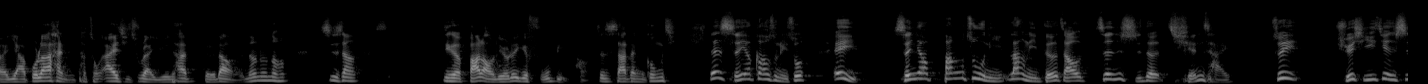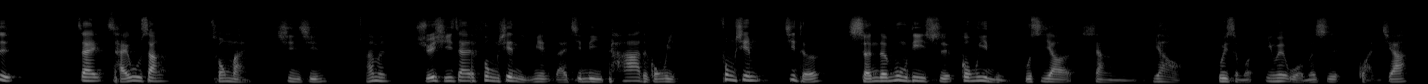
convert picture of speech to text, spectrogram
呃，亚伯拉罕他从埃及出来，以为他得到了。No No No，事实上，那个法老留了一个伏笔，哈，这是撒旦的攻击。但是神要告诉你说，哎，神要帮助你，让你得着真实的钱财。所以学习一件事，在财务上充满信心。他们学习在奉献里面来经历他的公义。奉献，记得神的目的是供应你，不是要向你要。为什么？因为我们是管家。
